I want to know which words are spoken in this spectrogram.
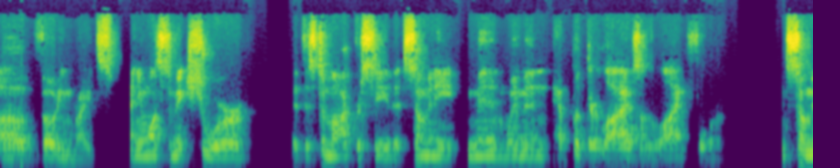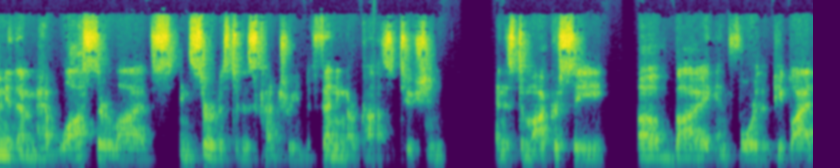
of voting rights, and he wants to make sure that this democracy that so many men and women have put their lives on the line for, and so many of them have lost their lives in service to this country, and defending our Constitution and this democracy of, by, and for the people. I,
